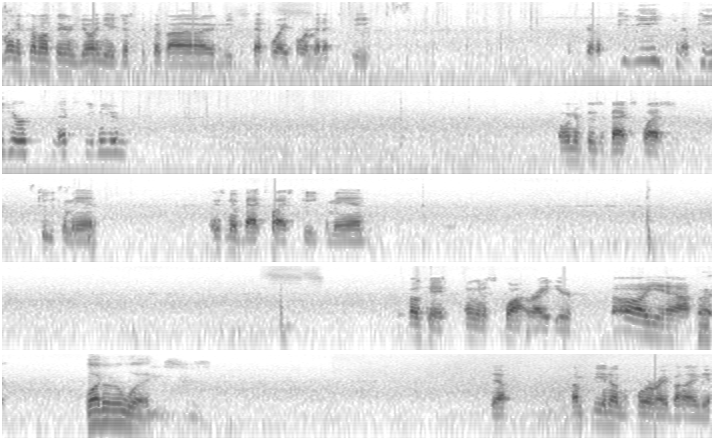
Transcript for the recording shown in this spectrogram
I'm gonna come up there and join you just because I need to step away for a minute to pee. I gotta pee. Can I pee here next to me? I wonder if there's a backslash P command. There's no backslash P command. Okay, I'm gonna squat right here. Oh yeah. Water away. Yeah. I'm peeing on the floor right behind you.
